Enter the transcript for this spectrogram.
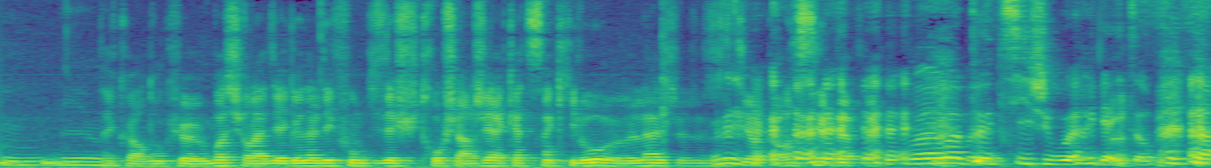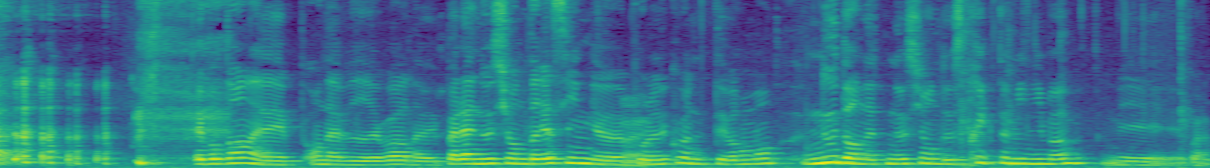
Euh, D'accord, donc euh, moi sur la diagonale des fonds, on me disait je suis trop chargé à 4-5 kilos. là, je, je encore celle d'après. Bah, Petit joueur, Gaëtan. C'est ça. Et pourtant, on n'avait on avait, pas la notion de dressing. Pour le coup, on était vraiment, nous, dans notre notion de strict minimum. Mais voilà.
